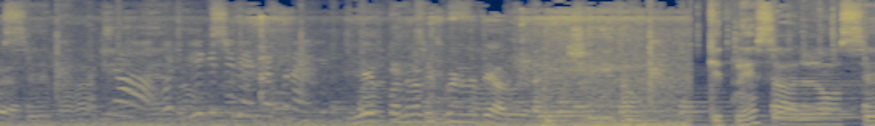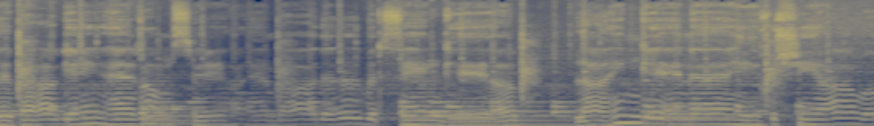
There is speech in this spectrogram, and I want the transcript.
ये कितनी देर तक बनाएंगे ये पंद्रह बीस मिनट में तैयार हो जाएगा पंछी हम कितने सालों से भागे हैं गम से हैं बादल बरसेंगे अब लाएंगे नई खुशियाँ वो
